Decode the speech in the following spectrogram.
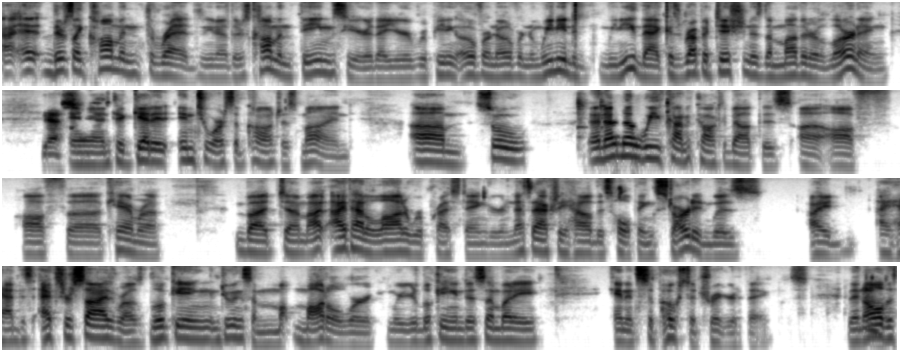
I, there's like common threads, you know, there's common themes here that you're repeating over and over. And we need to, we need that because repetition is the mother of learning. Yes. And to get it into our subconscious mind. Um, so, and I know we've kind of talked about this uh, off, off uh, camera, but um, I, I've had a lot of repressed anger. And that's actually how this whole thing started was I, I had this exercise where I was looking, doing some model work where you're looking into somebody and it's supposed to trigger things. And then all of a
